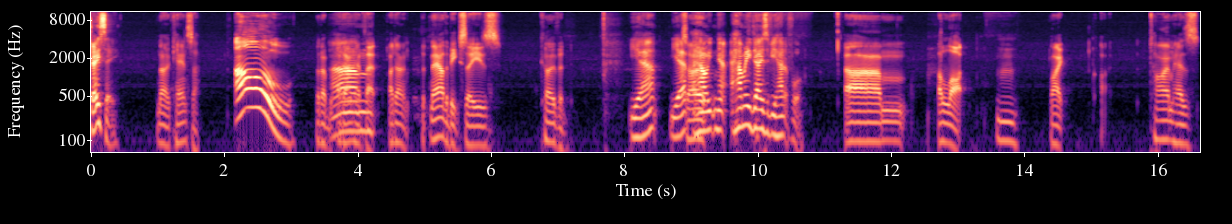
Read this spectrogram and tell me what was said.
JC. No cancer. Oh! But I, I don't Um, have that. I don't. But now the big C is COVID. Yeah, yeah. So- how, now, how many days have you had it for? Um, a lot. Hmm. Like, uh, time has.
